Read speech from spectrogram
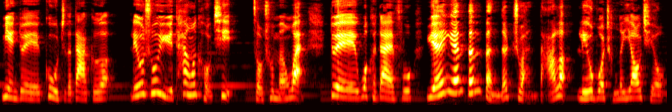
面对固执的大哥，刘书宇叹了口气，走出门外，对沃克大夫原原本本地转达了刘伯承的要求。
